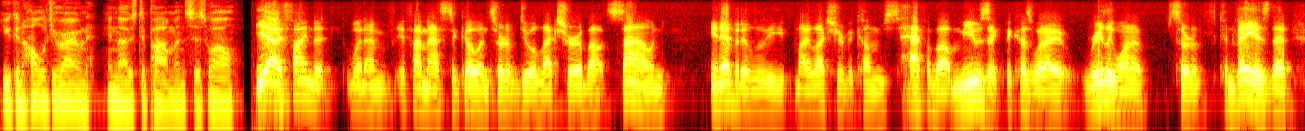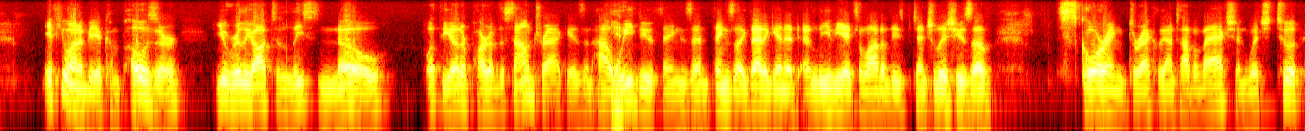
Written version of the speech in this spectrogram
you can hold your own in those departments as well Yeah, I find that when I'm if I'm asked to go and sort of do a lecture about sound, inevitably my lecture becomes half about music because what I really want to sort of convey is that if you want to be a composer, you really ought to at least know what the other part of the soundtrack is and how Yeah. we do things and things like that. Again, it alleviates a lot of these potential issues of scoring directly on top of action, which to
